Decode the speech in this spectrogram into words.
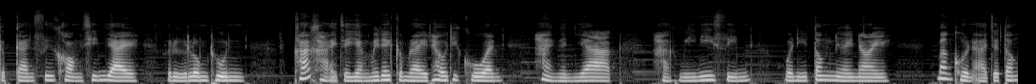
กับการซื้อของชิ้นใหญ่ หรือลงทุน ค้าขายจะยังไม่ได้กำไรเท่าที่ควร หาเงินยาก หากมีหนี้สิน วันนี้ต้องเหนื่อยหน่อย บางคนอาจจะต้อง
